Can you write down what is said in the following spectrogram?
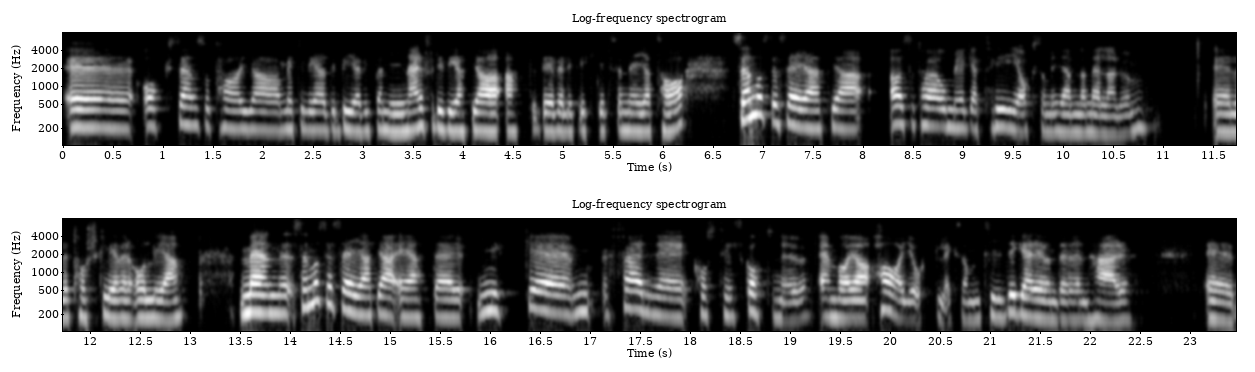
Eh, och sen så tar jag metylerade B-vitaminer för det vet jag att det är väldigt viktigt för mig att ta. Sen måste jag säga att jag alltså tar omega 3 också med jämna mellanrum. Eller torskleverolja. Men sen måste jag säga att jag äter mycket färre kosttillskott nu än vad jag har gjort liksom, tidigare under den här eh,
